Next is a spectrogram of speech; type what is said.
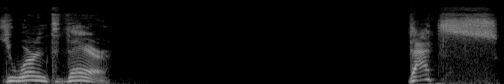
You weren't there. That's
